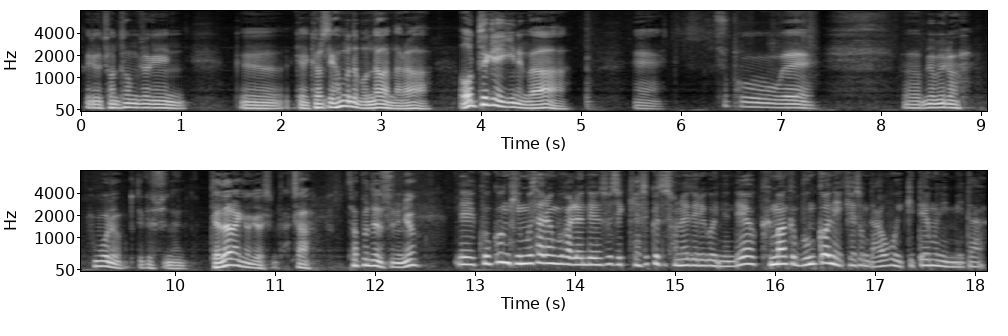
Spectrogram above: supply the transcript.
그리고 전통적인 그, 결승에 한 번도 못 나간 나라, 어떻게 이기는가, 예, 축구의 어, 묘미를 한 번에 느낄 수 있는 대단한 경기였습니다. 자, 첫 번째 뉴스는요? 네, 국군 기무사령부 관련된 소식 계속해서 전해드리고 있는데요. 그만큼 문건이 계속 나오고 있기 때문입니다.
